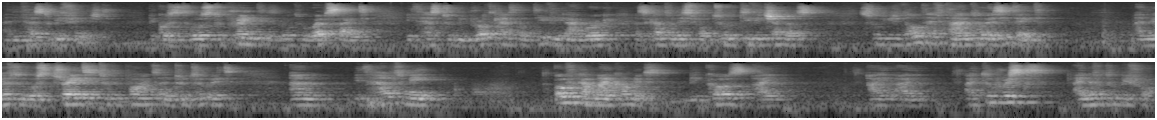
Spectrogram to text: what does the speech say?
and it has to be finished, because it goes to print, it goes to website, it has to be broadcast on TV. I work as a cartoonist for two TV channels, so you don't have time to hesitate and you have to go straight to the point and to do it. And it helped me overcome my comics because I, I, I, I took risks I never took before.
